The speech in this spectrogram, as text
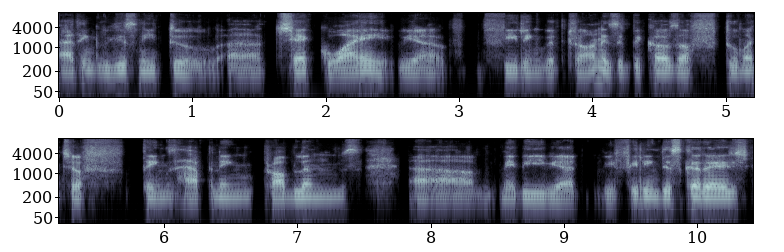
I think we just need to uh, check why we are feeling withdrawn. Is it because of too much of things happening, problems? Um, maybe we are we feeling discouraged,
